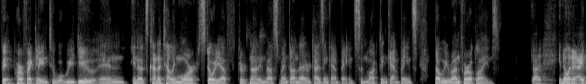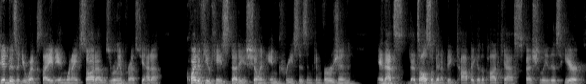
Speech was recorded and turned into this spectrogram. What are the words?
fit perfectly into what we do and you know it's kind of telling more story of return on investment on the advertising campaigns and marketing campaigns that we run for our clients got it you know and i did visit your website and when i saw it i was really impressed you had a quite a few case studies showing increases in conversion and that's that's also been a big topic of the podcast especially this year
